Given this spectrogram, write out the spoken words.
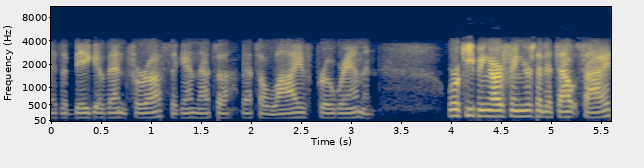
is a big event for us. Again, that's a that's a live program, and we're keeping our fingers that it's outside.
